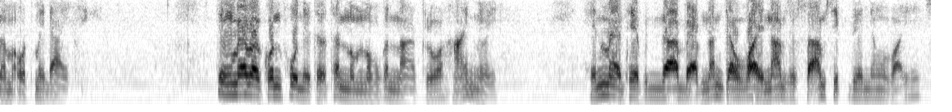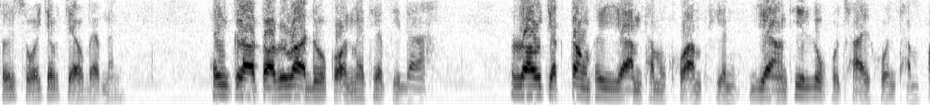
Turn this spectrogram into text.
นะมาอดไม่ได้ จึงแม้ว่าคนพูดเนี่ยเถอะท่านหนุ่มๆก็น่ากลัวหายเหนื่อย เห็นแม่เทพดาแบบนั้นจะว่ายน้ำสักสามสิบเดือนยังไหว สวยๆเจ๋วๆแบบนั้นท่านกล่าวต่อไปว่าดูก่อนแม่เทพธิดา เราจะต้องพยายามทำความเพียรอย่างที่ลูกผู้ชายควรทำไป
